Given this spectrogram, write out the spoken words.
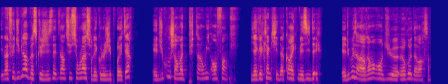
Il m'a fait du bien parce que j'ai cette intuition là sur l'écologie prolétaire. Et du coup, je suis en mode putain, oui, enfin. Il y a quelqu'un qui est d'accord avec mes idées. Et du coup, ça m'a vraiment rendu euh, heureux d'avoir ça.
